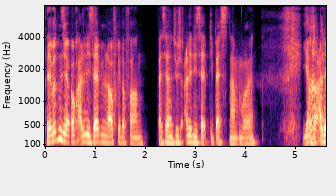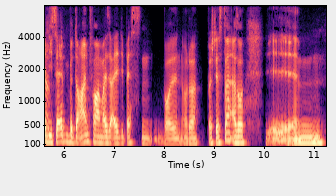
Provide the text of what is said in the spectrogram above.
Da würden sie ja auch alle dieselben Laufräder fahren, weil sie ja natürlich alle die, die besten haben wollen. Ja, oder alle dieselben Pedalen fahren, weil sie alle die besten wollen, oder verstehst du? Also ähm,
